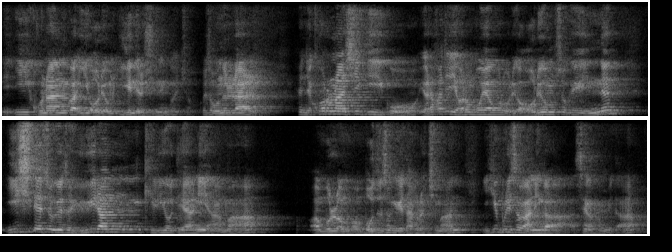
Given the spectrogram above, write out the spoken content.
이 고난과 이 어려움을 이겨낼 수 있는 거죠. 그래서 오늘날 현재 코로나 시기이고 여러 가지 여러 모양으로 우리가 어려움 속에 있는 이 시대 속에서 유일한 길이요 대안이 아마 아, 물론 뭐 모든 성경이 다 그렇지만 이 히브리서가 아닌가 생각합니다.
